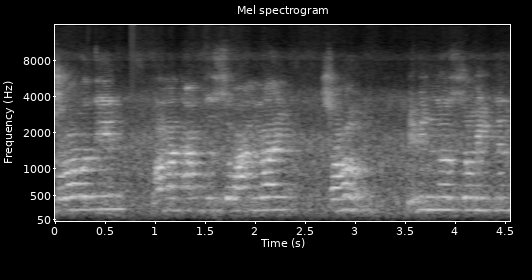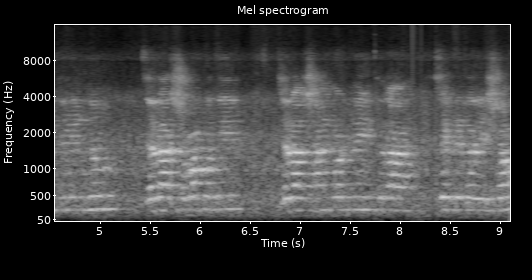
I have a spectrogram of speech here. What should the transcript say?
সভাপতি মোহাম্মদ আব্দুল সোহান ভাই সহ বিভিন্ন শ্রমিক নেতৃবৃন্দ, জেলা সভাপতি, জেলা সাংগঠনিক জেলা সেক্রেটারি সহ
